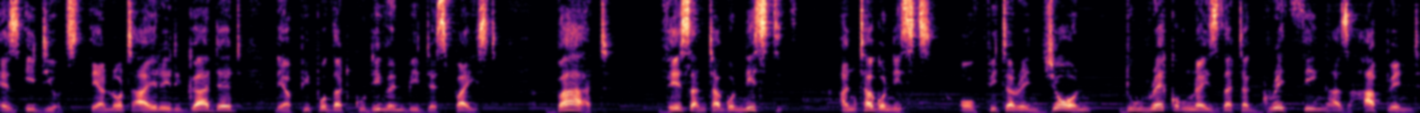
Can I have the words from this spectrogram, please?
as idiots. They are not highly regarded. They are people that could even be despised. But these antagonists, antagonists of Peter and John do recognize that a great thing has happened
